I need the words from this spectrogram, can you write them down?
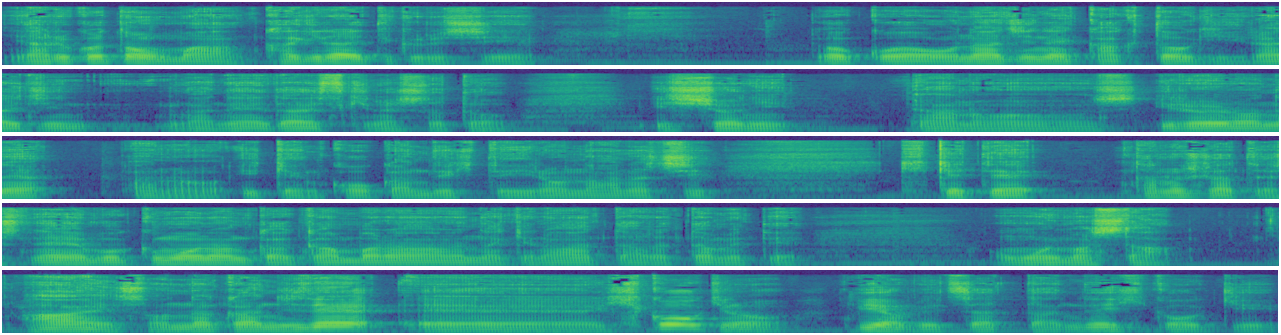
やることもまあ限られてくるし。こう同じね格闘技雷神がね大好きな人と一緒にあのいろいろねあの意見交換できていろんな話聞けて楽しかったですね。僕もなんか頑張らなきゃなって改めて思いました。はいそんな感じで、えー、飛行機の便は別だったんで飛行機、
